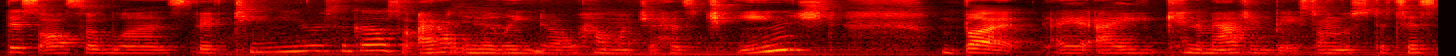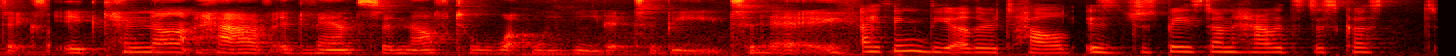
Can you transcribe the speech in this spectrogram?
This also was 15 years ago, so I don't really know how much it has changed, but I, I can imagine based on the statistics, it cannot have advanced enough to what we need it to be today. I think the other tell is just based on how it's discussed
